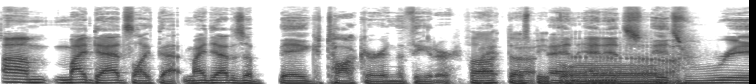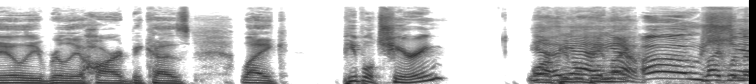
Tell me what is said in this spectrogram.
Um, my dad's like that. My dad is a big talker in the theater. Fuck those Uh, people. and, and it's it's really really hard because like people cheering, or people being like, "Oh like shit!" when the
